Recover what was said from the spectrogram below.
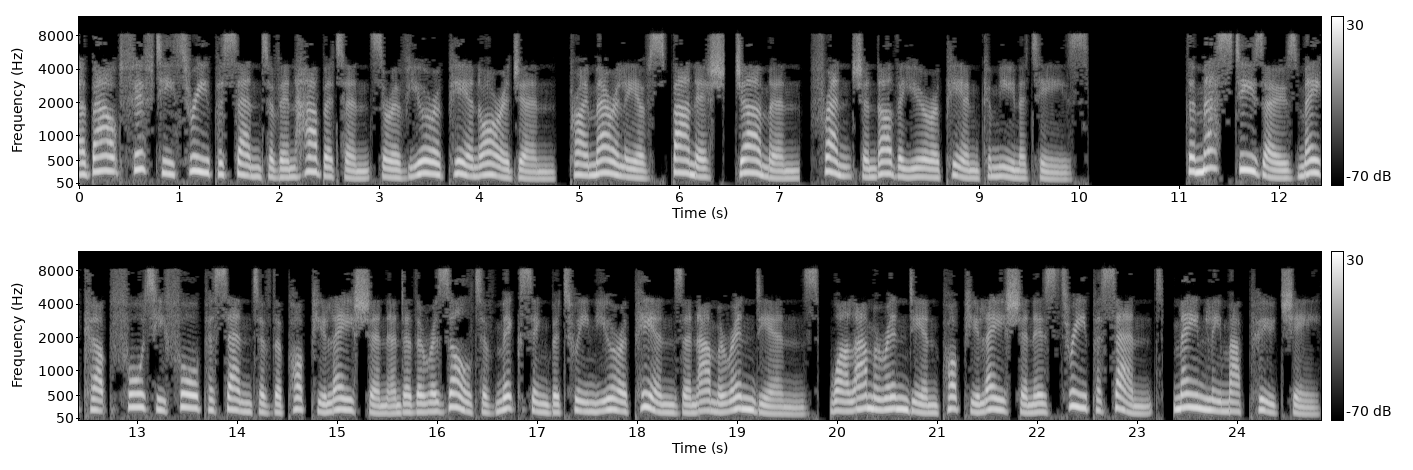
About 53% of inhabitants are of European origin, primarily of Spanish, German, French and other European communities. The mestizos make up 44% of the population and are the result of mixing between Europeans and Amerindians, while Amerindian population is 3%, mainly Mapuche.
